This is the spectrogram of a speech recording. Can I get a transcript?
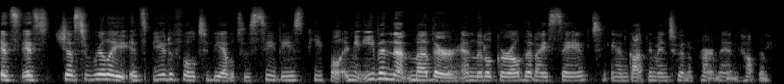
it's it's just really it's beautiful to be able to see these people. I mean, even that mother and little girl that I saved and got them into an apartment and helped them.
